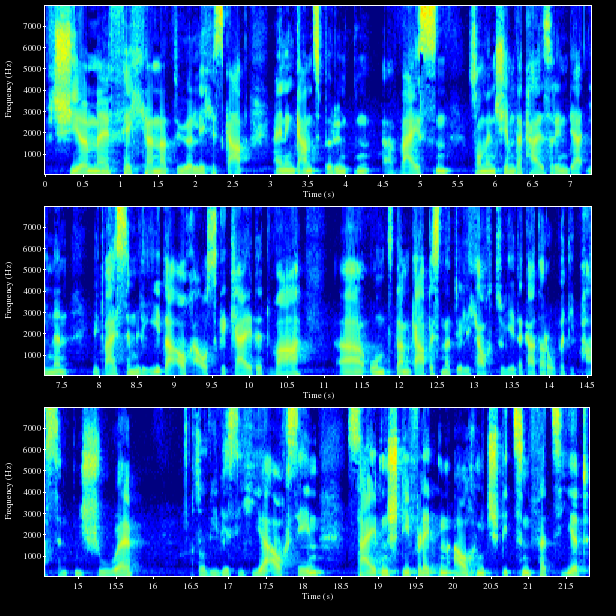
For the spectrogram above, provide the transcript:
Schirme, Fächer natürlich. Es gab einen ganz berühmten äh, weißen Sonnenschirm der Kaiserin, der innen mit weißem Leder auch ausgekleidet war. Äh, und dann gab es natürlich auch zu jeder Garderobe die passenden Schuhe, so wie wir sie hier auch sehen. Seidenstiefletten auch mit Spitzen verziert.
